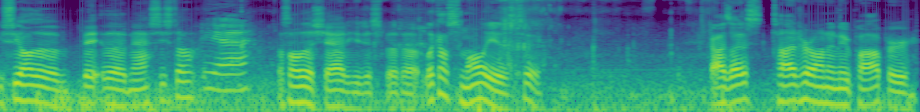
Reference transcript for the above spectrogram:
You see all the the nasty stuff? Yeah. That's all the shad he just spit up. Look how small he is too. Guys, I just tied her on a new popper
